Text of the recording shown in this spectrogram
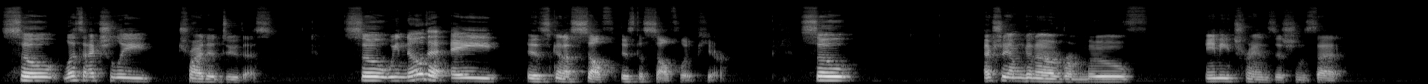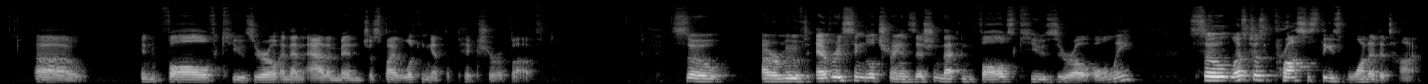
So let's actually try to do this. So we know that A is going to self is the self loop here. So actually I'm going to remove any transitions that uh, involve Q0 and then add them in just by looking at the picture above. So I removed every single transition that involves Q0 only. So let's just process these one at a time.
